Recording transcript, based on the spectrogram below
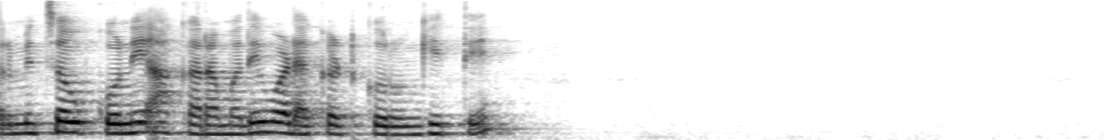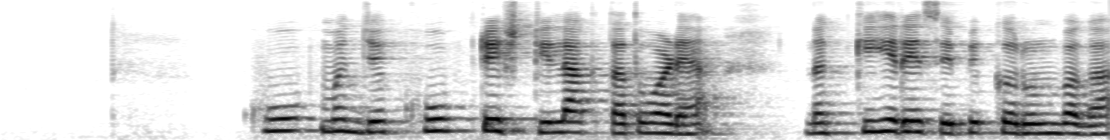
तर मी चौकोनी आकारामध्ये वड्या कट करून घेते. खूप म्हणजे खूप टेस्टी लागतात वड्या. नक्की ही रेसिपी करून बघा.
